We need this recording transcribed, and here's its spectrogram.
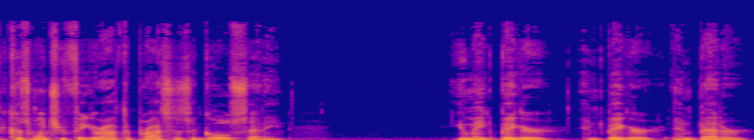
Because once you figure out the process of goal setting, you make bigger and bigger and better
